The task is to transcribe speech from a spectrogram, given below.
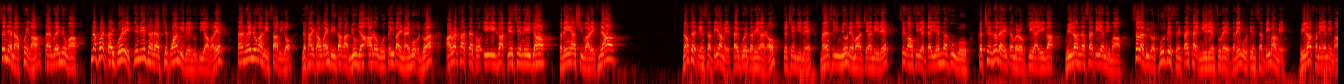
စစ်မျက်နှာဖွင့်ကတန်တွဲမြို့မှာနှစ်ဖက်တိုက်ပွဲတွေပြင်းပြင်းထန်ထန်ဖြစ်ပွားနေတယ်လို့သိရပါတယ်။တန်ရွဲမျိုးကနေစပြီးတော့ရခိုင်တောင်ပိုင်းဒေသကမြို့များအလုံးကိုသိမ်းပိုက်နိုင်ဖို့အတွက်အာရခတ်တပ်တော် AA ကပြင်ဆင်နေကြောင်းသတင်းရရှိပါရခင်ဗျာ နောက်ထပ်တင်ဆက်ပေးရမယ်တိုက်ပွဲသတင်းကတော့ကချင်ပြည်နယ်မန်စီမြို့နယ်မှာကျန်နေတဲ့စစ်ကောင်စီရဲ့တပ်ရဲနှစ်ခုကိုကချင်လွတ်လပ်ရေးတပ်မတော် KIA ကမေလ22ရက်နေ့မှာဆက်လက်ပြီးတော့ထိုးစစ်ဆင်တိုက်ခိုက်နေတယ်ဆိုတဲ့သတင်းကိုတင်ဆက်ပေးပါမယ် မေလ9ရက်နေ့မှာ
